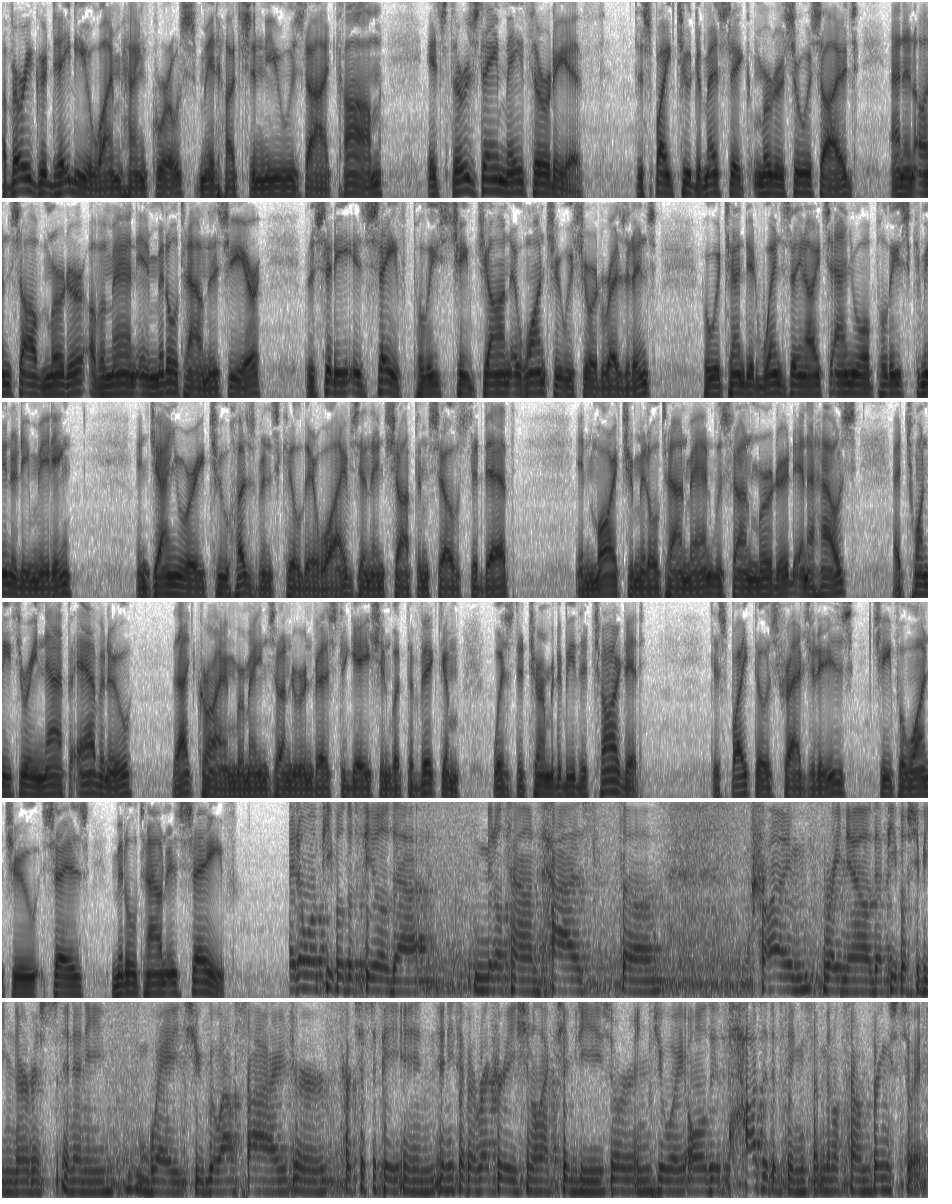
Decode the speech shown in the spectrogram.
A very good day to you. I'm Hank Gross, MidHudsonNews.com. It's Thursday, May 30th. Despite two domestic murder suicides and an unsolved murder of a man in Middletown this year, the city is safe, Police Chief John Iwanciw assured residents who attended Wednesday night's annual police community meeting. In January, two husbands killed their wives and then shot themselves to death. In March, a Middletown man was found murdered in a house at 23 Knapp Avenue. That crime remains under investigation, but the victim was determined to be the target. Despite those tragedies, Chief Iwanciw says Middletown is safe. I don't want people to feel that Middletown has the crime right now that people should be nervous in any way to go outside or participate in any type of recreational activities or enjoy all the positive things that Middletown brings to it.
